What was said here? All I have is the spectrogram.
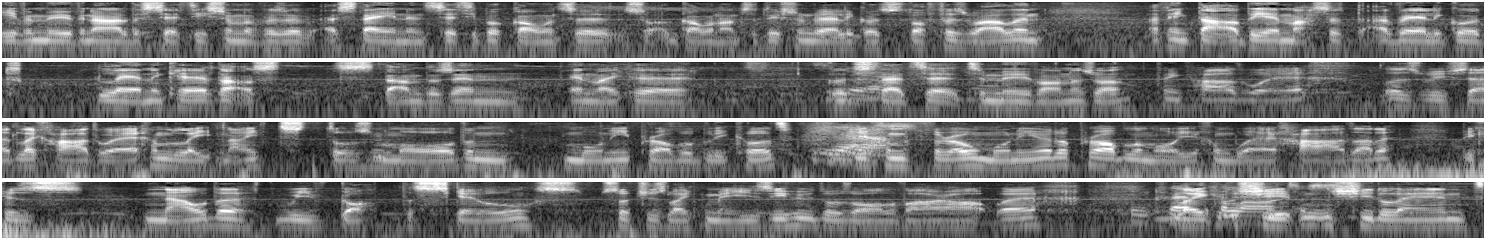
even moving out of the city some of us are, are staying in city but going to sort of going on to do some really good stuff as well and I think that'll be a massive a really good learning curve that'll stand us in in like a good Yeah. stead to, to move on as well I think hard work, as we've said, like hard work and late nights does more than money probably could. You can throw money at a problem or you can work hard at it because now that we've got the skills, such as like Maisie who does all of our artwork, incredible like she artists. she learned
